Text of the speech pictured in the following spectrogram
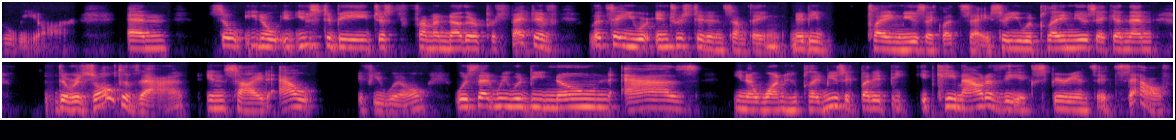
who we are. And so, you know, it used to be just from another perspective. Let's say you were interested in something, maybe playing music, let's say. So you would play music and then the result of that, inside out, if you will, was that we would be known as you know one who played music but it be, it came out of the experience itself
